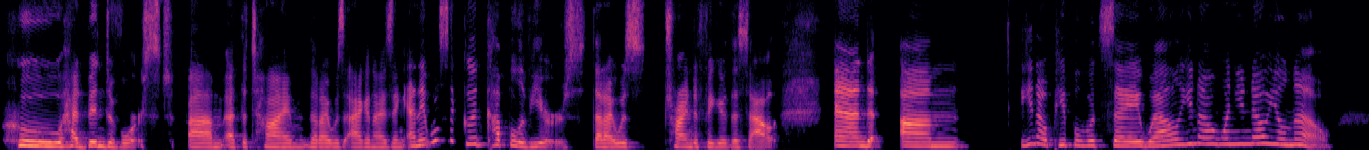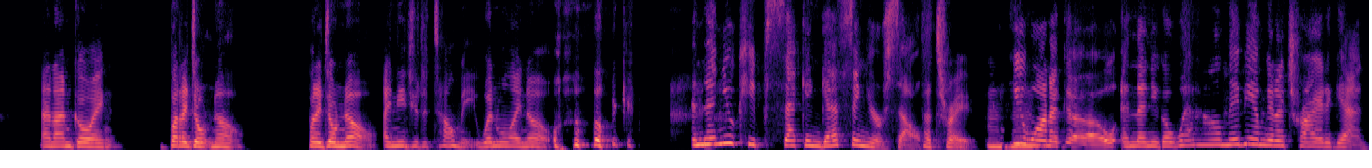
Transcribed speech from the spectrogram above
who had been divorced um, at the time that I was agonizing. And it was a good couple of years that I was trying to figure this out. And, um, you know, people would say, well, you know, when you know, you'll know. And I'm going, but I don't know. But I don't know. I need you to tell me. When will I know? like, and then you keep second guessing yourself. That's right. Mm-hmm. You want to go, and then you go, well, maybe I'm going to try it again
